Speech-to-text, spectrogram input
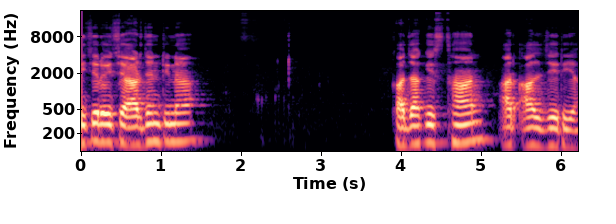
নিচে রয়েছে আর্জেন্টিনা, কাজাকিস্তান আর আলজেরিয়া।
